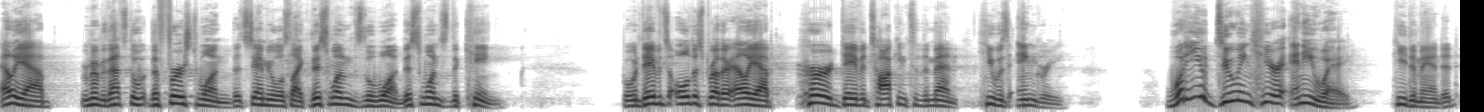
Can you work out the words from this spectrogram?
Eliab, remember that's the, the first one that Samuel was like, this one's the one, this one's the king. But when David's oldest brother, Eliab, heard David talking to the men, he was angry. What are you doing here anyway? He demanded.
